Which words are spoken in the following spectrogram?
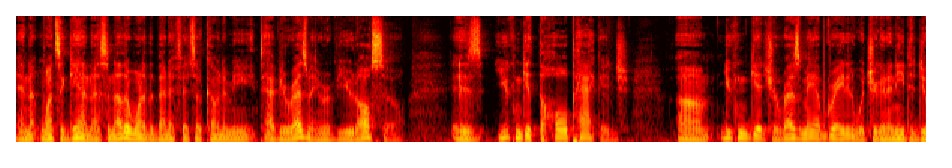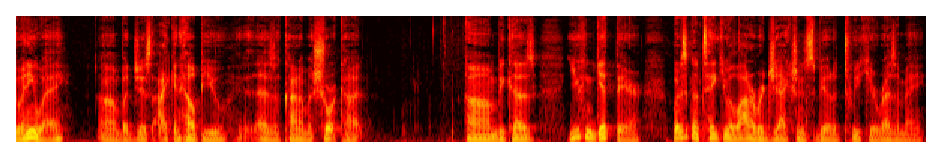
And once again, that's another one of the benefits of coming to me to have your resume reviewed. Also, is you can get the whole package. Um, you can get your resume upgraded, which you're going to need to do anyway. Um, but just I can help you as a kind of a shortcut um, because you can get there, but it's going to take you a lot of rejections to be able to tweak your resume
